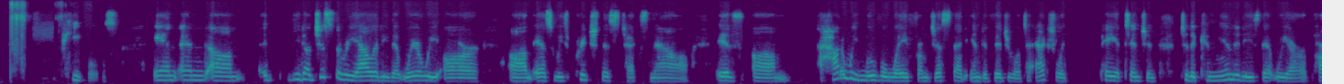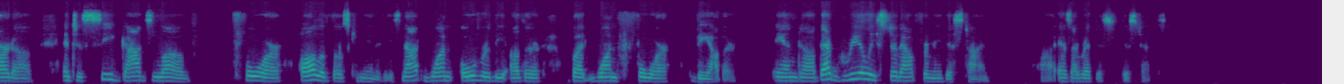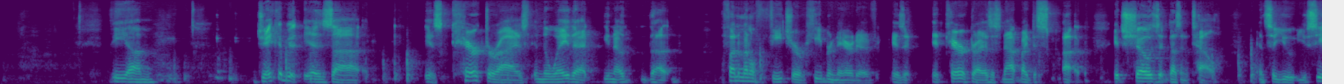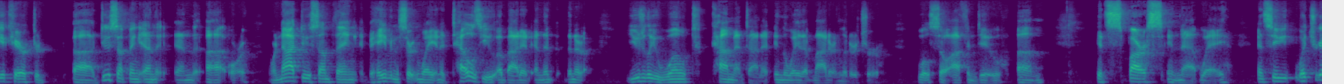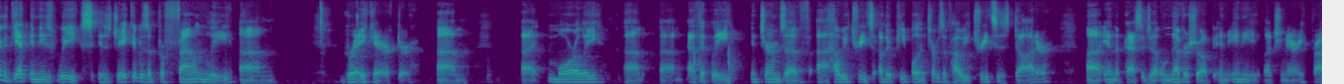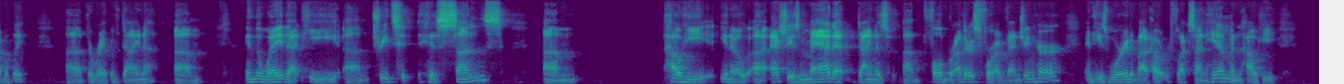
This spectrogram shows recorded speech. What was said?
peoples. And, and um, you know, just the reality that where we are um, as we preach this text now is um, how do we move away from just that individual to actually pay attention to the communities that we are a part of and to see God's love for all of those communities, not one over the other, but one for the other. And uh, that really stood out for me this time uh, as I read this, this text. The um, Jacob is uh, is characterized in the way that you know the fundamental feature of Hebrew narrative is it it characterizes not by uh, it shows it doesn't tell, and so you you see a character uh, do something and and uh, or or not do something, behave in a certain way, and it tells you about it, and then then it usually won't comment on it in the way that modern literature will so often do. Um, it's sparse in that way. And so what you're going to get in these weeks is Jacob is a profoundly um, gray character, um, uh, morally, um, um, ethically, in terms of uh, how he treats other people, in terms of how he treats his daughter uh, in the passage that will never show up in any lectionary, probably, uh, the rape of Dinah, um, in the way that he um, treats his sons, um, how he, you know, uh, actually is mad at Dinah's uh, full brothers for avenging her, and he's worried about how it reflects on him and how he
